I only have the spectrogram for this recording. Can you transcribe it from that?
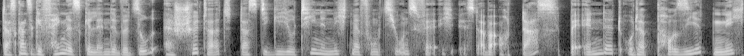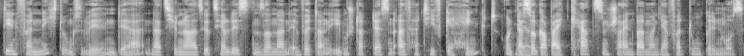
Das ganze Gefängnisgelände wird so erschüttert, dass die Guillotine nicht mehr funktionsfähig ist. Aber auch das beendet oder pausiert nicht den Vernichtungswillen der Nationalsozialisten, sondern er wird dann eben stattdessen alternativ gehängt und das ja. sogar bei Kerzenschein, weil man ja verdunkeln muss.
